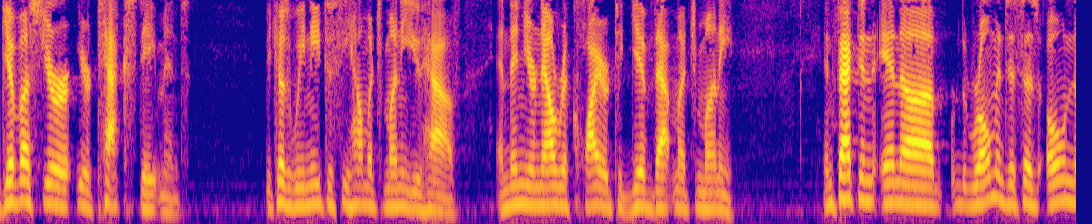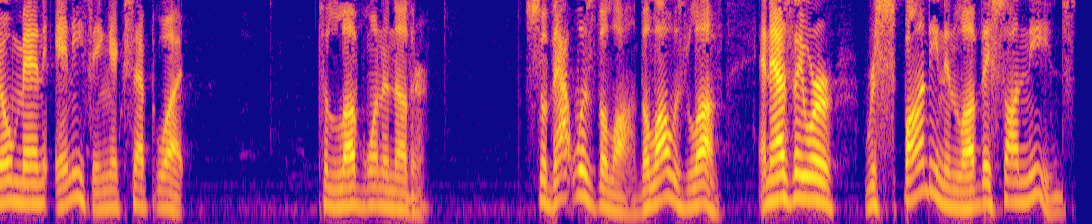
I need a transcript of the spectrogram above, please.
give us your, your tax statement because we need to see how much money you have. And then you're now required to give that much money. In fact, in, in uh, Romans, it says, owe no man anything except what? To love one another. So that was the law. The law was love. And as they were responding in love, they saw needs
